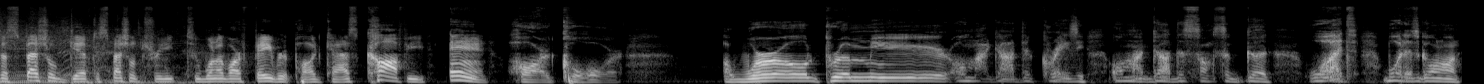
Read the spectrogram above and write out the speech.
With a special gift, a special treat to one of our favorite podcasts, Coffee and Hardcore. a world premiere. Oh my God, they're crazy. Oh my God, this song's so good. What? What is going on?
